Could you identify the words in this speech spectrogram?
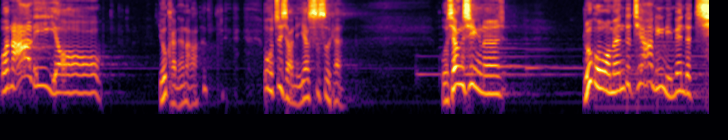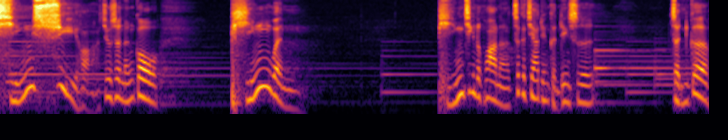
我哪里有，有可能啊。不过至少你要试试看。我相信呢，如果我们的家庭里面的情绪哈，就是能够平稳、平静的话呢，这个家庭肯定是整个。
